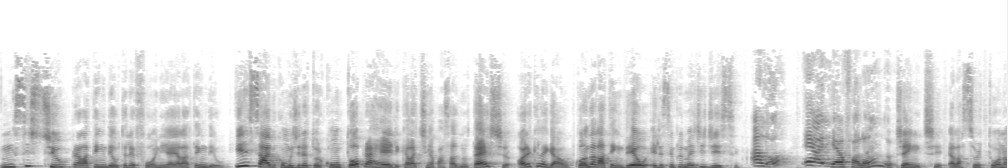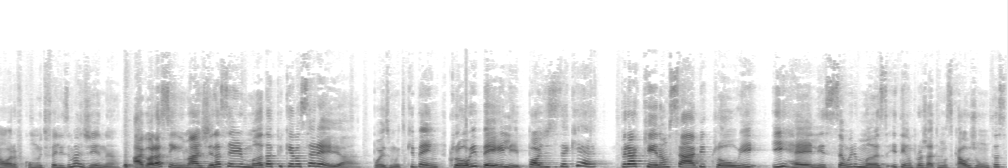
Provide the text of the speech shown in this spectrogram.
insistiu para ela atender o telefone e aí ela atendeu. E sabe como o diretor contou pra Halle que ela tinha passado no teste? Olha que legal. Quando ela atendeu, ele simplesmente disse: Alô? É a Ariel falando? Gente, ela surtou na hora, ficou muito feliz, imagina. Agora sim, imagina ser irmã da pequena sereia. Pois muito que bem, Chloe Bailey pode dizer que é. Pra quem não sabe, Chloe e Halle são irmãs e têm um projeto musical juntas,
